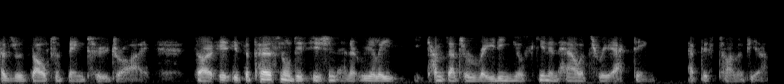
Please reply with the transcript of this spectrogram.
as a result of being too dry. So it, it's a personal decision, and it really it comes down to reading your skin and how it's reacting at this time of year.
